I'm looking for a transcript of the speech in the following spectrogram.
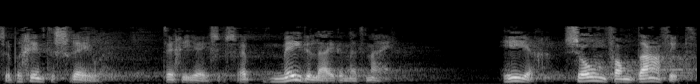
Ze begint te schreeuwen tegen Jezus. Heb medelijden met mij. Heer, zoon van David.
